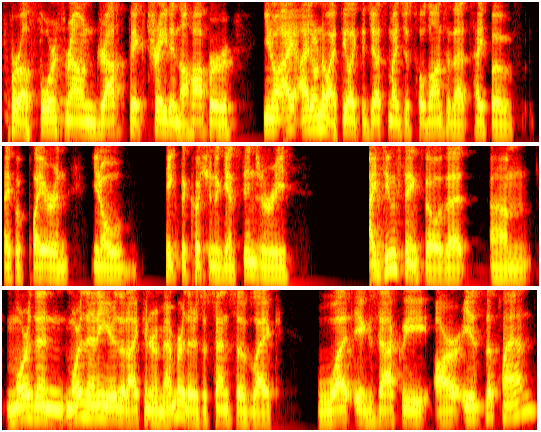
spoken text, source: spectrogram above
for a fourth round draft pick trade in the hopper, you know I I don't know. I feel like the Jets might just hold on to that type of type of player and you know take the cushion against injury. I do think though that um, more than more than any year that I can remember, there's a sense of like what exactly are is the plan,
